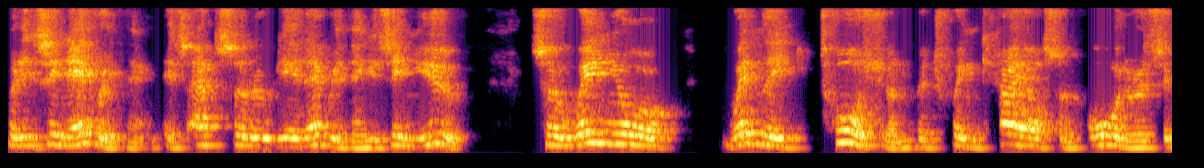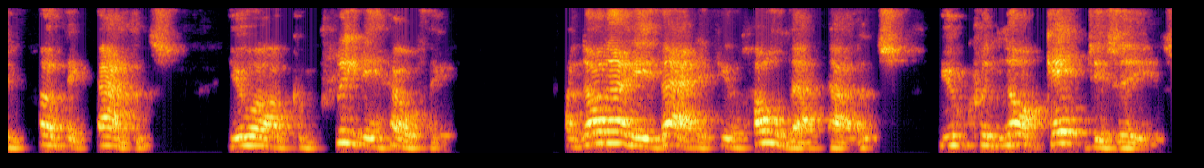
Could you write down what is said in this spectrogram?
But it's in everything. It's absolutely in everything. It's in you. So when you're when the torsion between chaos and order is in perfect balance, you are completely healthy. And not only that, if you hold that balance, you could not get disease.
